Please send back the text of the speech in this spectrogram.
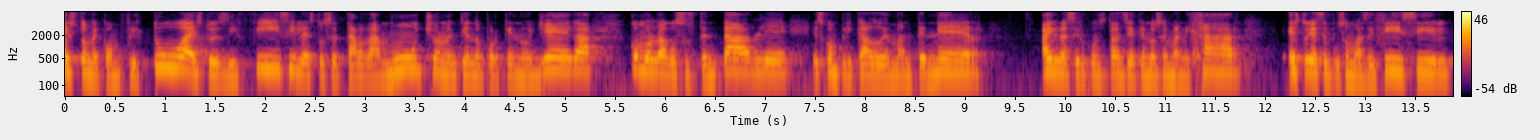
esto me conflictúa, esto es difícil, esto se tarda mucho, no entiendo por qué no llega, cómo lo hago sustentable, es complicado de mantener, hay una circunstancia que no sé manejar, esto ya se puso más difícil,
